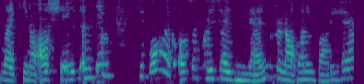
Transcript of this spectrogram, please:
like you know all shaved and things people like also criticize men for not wanting body hair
